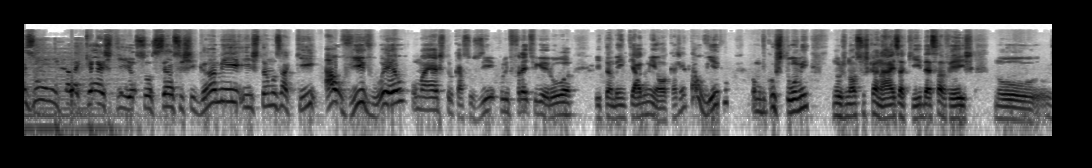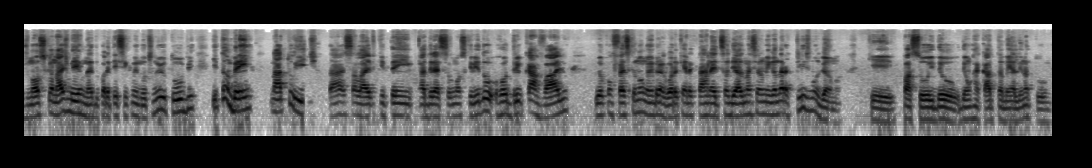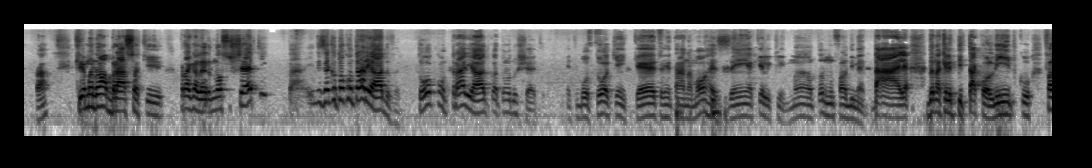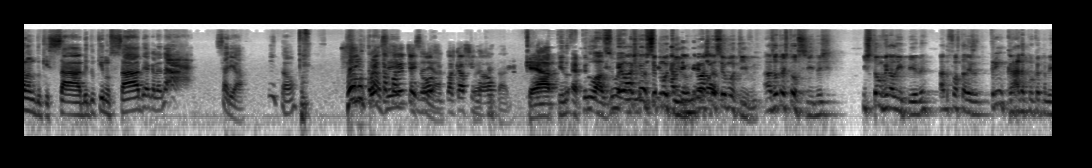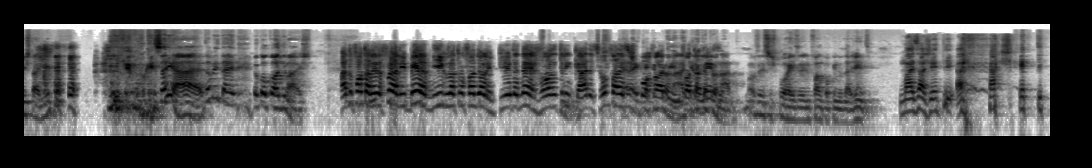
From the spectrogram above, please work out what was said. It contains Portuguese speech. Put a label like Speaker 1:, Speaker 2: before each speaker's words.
Speaker 1: Mais um Telecast. Eu sou Celso Shigami e estamos aqui ao vivo. Eu, o maestro Cássio Zícoli, Fred Figueroa e também Tiago Minhoca. A gente está ao vivo, como de costume, nos nossos canais aqui, dessa vez nos nossos canais mesmo, né? Do 45 Minutos no YouTube e também na Twitch, tá? Essa live que tem a direção do nosso querido Rodrigo Carvalho. E eu confesso que eu não lembro agora quem era que estava na edição de áudio, mas se eu não me engano era Clis Mangama que passou e deu, deu um recado também ali na turma, tá? Queria mandar um abraço aqui para a galera do nosso chat, tá? E dizer que eu tô contrariado, velho. Tô contrariado com a turma do chat. A gente botou aqui a enquete, a gente tava na maior resenha, aquele climão, todo mundo falando de medalha, dando aquele pitaco olímpico, falando do que sabe, do que não sabe, e a galera, ah. Então, vamos 50, trazer
Speaker 2: 49, placar final.
Speaker 3: Que é a pílula, é pílula azul?
Speaker 4: Eu é acho que é o seu motivo. Eu acho que é o seu motivo. As outras torcidas estão vendo a Olimpíada. A do Fortaleza trincada, porque eu também estaria. porque isso aí, ah, eu também tá, eu concordo demais.
Speaker 2: A do Fortaleza foi ali, bem amigos, já estão falando de Olimpíada, nervosa, trincada. Vamos falar esses é, porra lá de Fortaleza.
Speaker 4: Vamos ver esses porra aí, vocês falam um pouquinho da gente.
Speaker 1: Mas a gente, a, a gente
